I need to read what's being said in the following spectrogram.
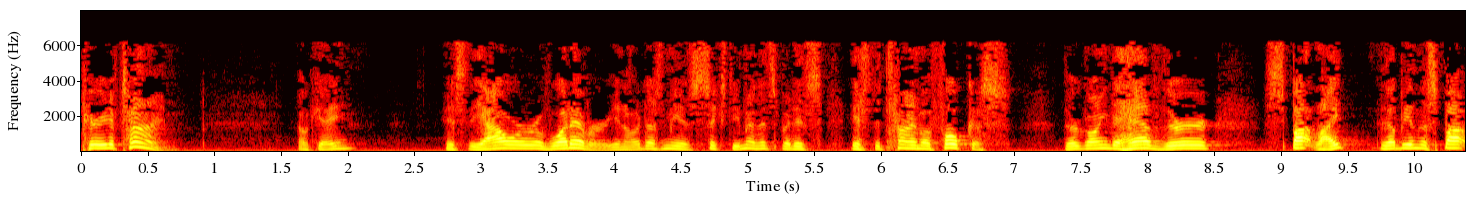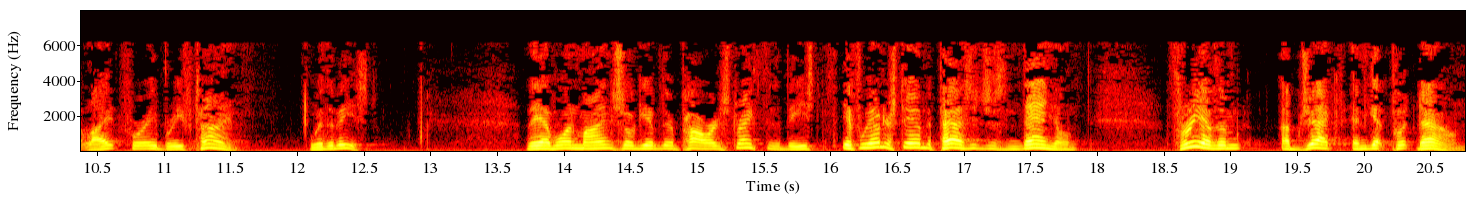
period of time. Okay? It's the hour of whatever. You know, it doesn't mean it's 60 minutes, but it's, it's the time of focus. They're going to have their spotlight. They'll be in the spotlight for a brief time with the beast. They have one mind, shall give their power and strength to the beast. If we understand the passages in Daniel, three of them object and get put down.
